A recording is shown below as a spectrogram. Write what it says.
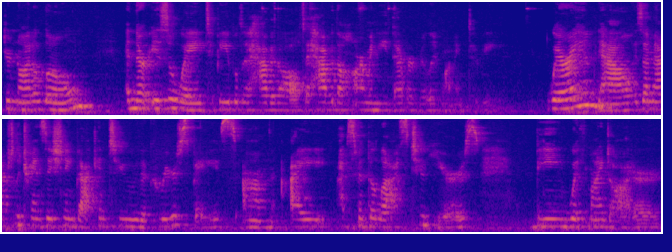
you're not alone and there is a way to be able to have it all, to have the harmony that we're really wanting to be. Where I am now is I'm actually transitioning back into the career space. Um, I have spent the last two years being with my daughter,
